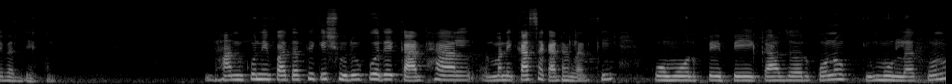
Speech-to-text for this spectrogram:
এবার দেখুন। ধানকুনি পাতা থেকে শুরু করে কাঁঠাল মানে কাঁচা কাঁঠাল আর কি, কোমর, পেঁপে, গাজর, কোনো মূলা, কোনো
